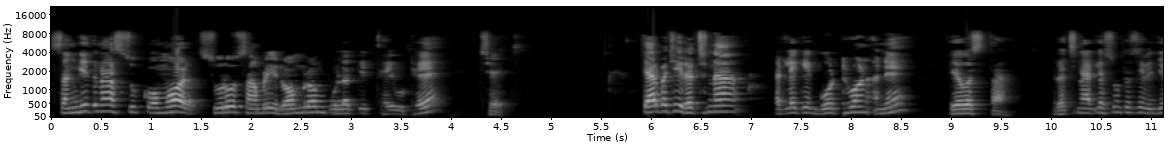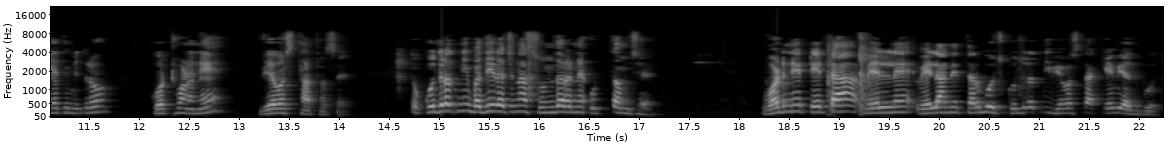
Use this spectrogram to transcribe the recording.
સંગીતના સુકોમળ સુરો સાંભળી રોમ રોમ પુલકિત થઈ ઉઠે છે. ત્યાર પછી રચના એટલે કે ગોઠવણ અને વ્યવસ્થા. રચના એટલે શું થશે વિદ્યાર્થી મિત્રો? ગોઠવણ અને વ્યવસ્થા થશે. તો કુદરતની બધી રચના સુંદર અને ઉત્તમ છે. વડને ટેટા, વેલને, વેલાને તરબૂચ કુદરતની વ્યવસ્થા કેવી અદ્ભુત.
